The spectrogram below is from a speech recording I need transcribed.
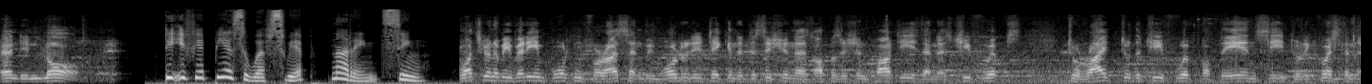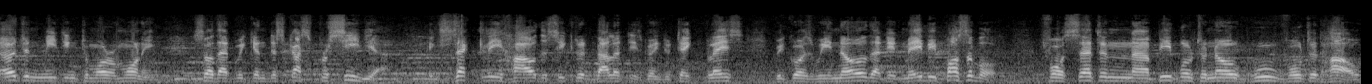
and in law. Die IFP se hoofsweep, Narend Singh. What's going to be very important for us, and we've already taken the decision as opposition parties and as chief whips, to write to the chief whip of the ANC to request an urgent meeting tomorrow morning so that we can discuss procedure, exactly how the secret ballot is going to take place, because we know that it may be possible for certain uh, people to know who voted how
